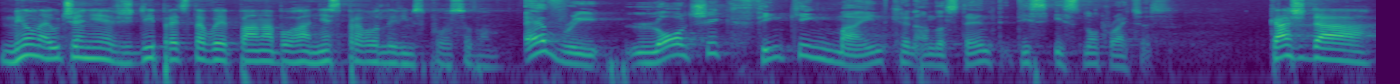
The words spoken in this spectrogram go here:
Milné učenie vždy predstavuje Pána Boha nespravodlivým spôsobom. Every logic thinking mind can understand this is not righteous. Každá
